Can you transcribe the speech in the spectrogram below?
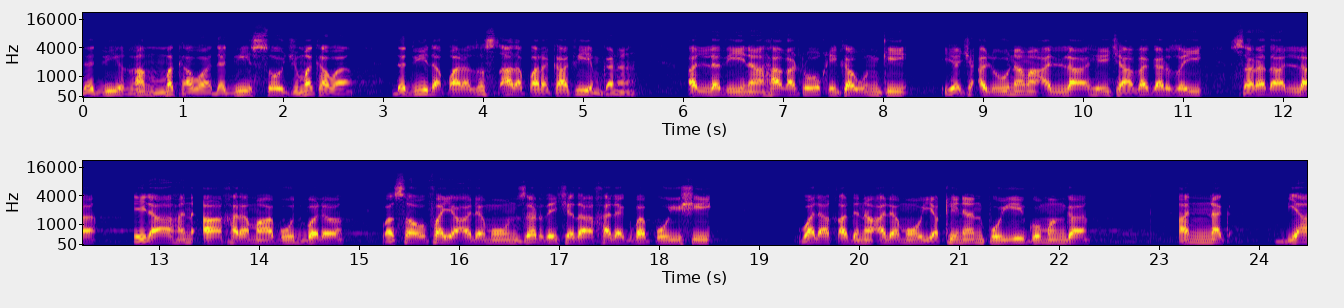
د دوی غم مکوه د دوی سوچ مکوه د دوی د پاره زستا د پاره کافی يم کنه الذين هغه ټوکی کوونکی یجعلون مع الله چې هغه ګرځي سره د الله الهن آخر معبود بل فسوف يعلمون زر دې چې دا خلق به پوي شي ولقد نعلم یقینا پویګو مونږه انک بیا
